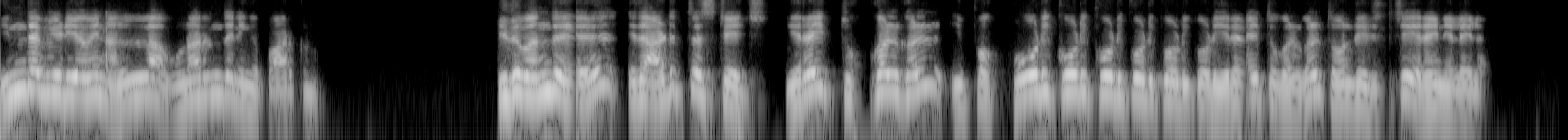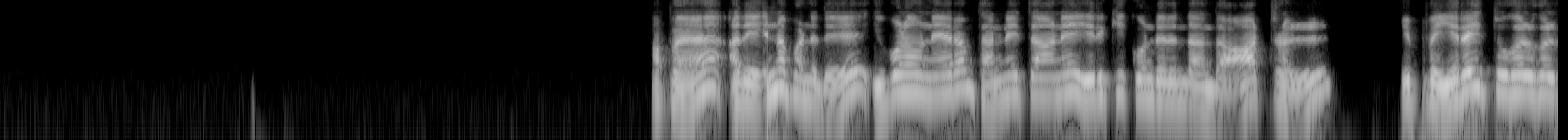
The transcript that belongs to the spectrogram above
இந்த வீடியோவை நல்லா உணர்ந்து நீங்க பார்க்கணும். இது வந்து இது அடுத்த ஸ்டேஜ் இறை துகள்கள் இப்ப கோடி கோடி கோடி கோடி கோடி கோடி இறை துகள்கள் தோன்றிடுச்சு இறைநிலையில. அப்ப அது என்ன பண்ணுது? இவ்வளவு நேரம் தன்னைத்தானே இறுக்கி கொண்டிருந்த அந்த ஆற்றல் இப்ப இறை துகள்கள்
